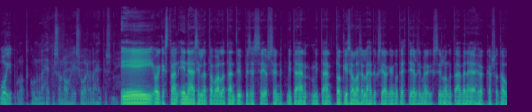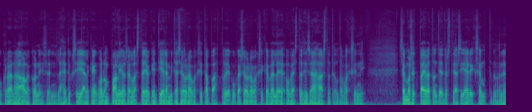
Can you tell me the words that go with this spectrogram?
voipunut, kun lähetys on ohi, suora lähetys? Niin... Ei oikeastaan enää sillä tavalla tämän tyyppisessä, jos ei nyt mitään, mitään. Toki sellaisen lähetyksen jälkeen, kun tehtiin esimerkiksi silloin, kun tämä Venäjän hyökkäyssota Ukraina mm. alkoi, niin sen lähetyksen jälkeen, kun on paljon sellaista, ei oikein tiedä, mitä seuraavaksi tapahtuu ja kuka seuraavaksi kävelee ovesta sisään haastateltavaksi, niin semmoiset päivät on tietysti asia erikseen, mutta tämmöinen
